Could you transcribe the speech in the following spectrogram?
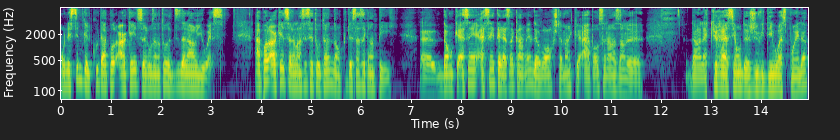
On estime que le coût d'Apple Arcade serait aux alentours de 10$ US. Apple Arcade sera lancé cet automne dans plus de 150 pays. Euh, donc, assez, assez intéressant quand même de voir justement que Apple se lance dans le, dans la curation de jeux vidéo à ce point-là.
